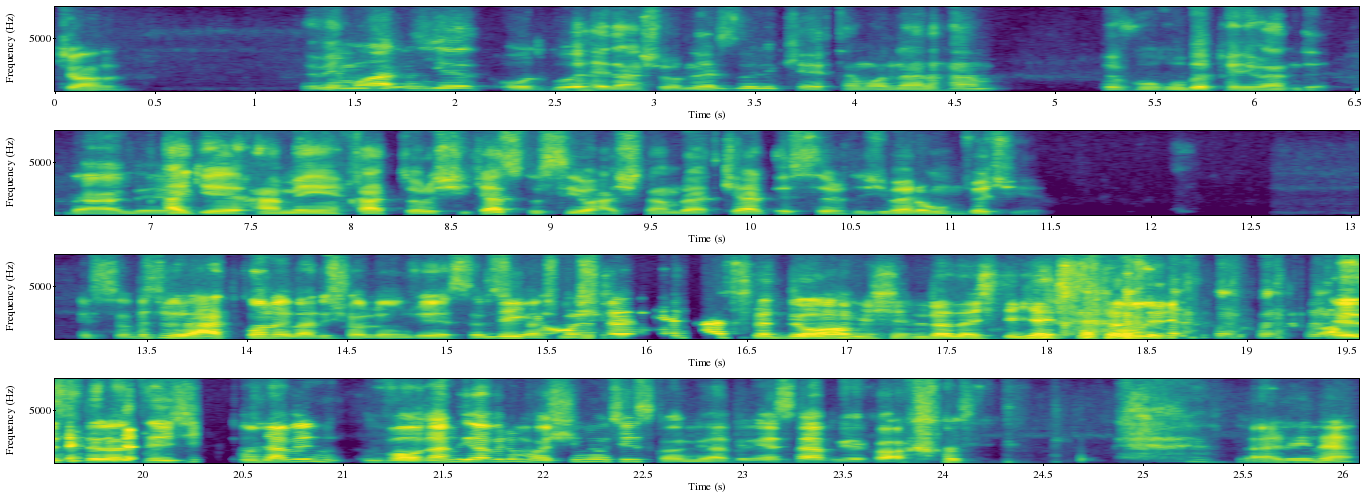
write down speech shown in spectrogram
جان. ببین ما الان یه الگو هدن شولرز داریم که احتمالا هم به وقوع به پیونده بله. اگه همه این خطا رو شکست و 38 هم رد کرد استراتژی برای اونجا چیه؟ بس رد کنه بعد ان اونجا یه استراتژی میشه. به دعا میشیم داداش دیگه. استراتژی اونجا بریم واقعا دیگه بریم ماشین رو چیز کنیم بریم اسنپ دیگه کار کنیم. ولی نه.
